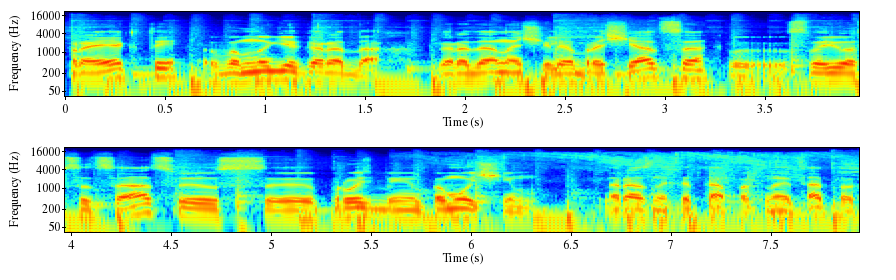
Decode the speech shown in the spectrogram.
проекты во многих городах. Города начали обращаться в свою ассоциацию с э, просьбами помочь им на разных этапах. На этапах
